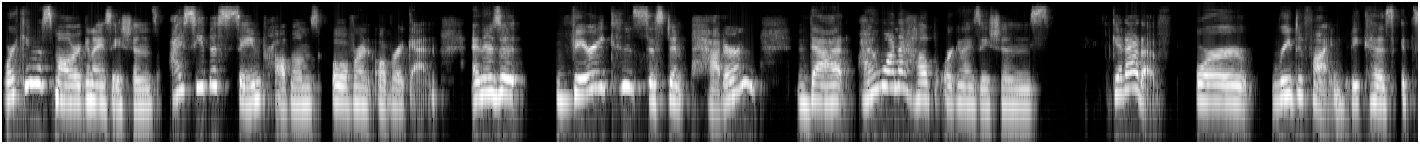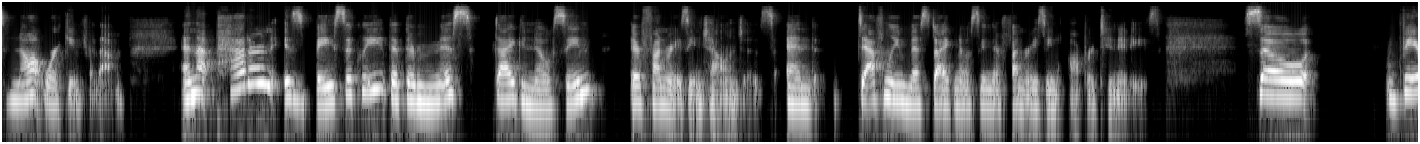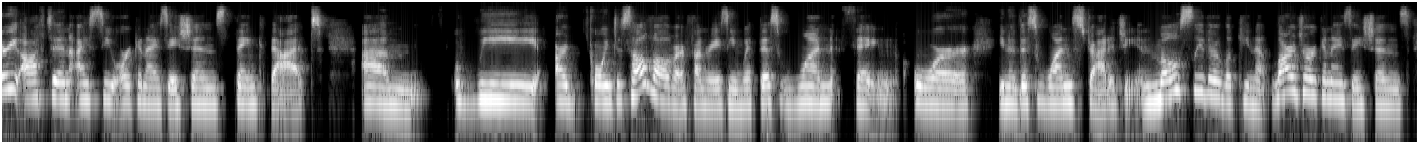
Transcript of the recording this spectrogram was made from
Working with small organizations, I see the same problems over and over again. And there's a very consistent pattern that I want to help organizations get out of or redefine because it's not working for them. And that pattern is basically that they're misdiagnosing their fundraising challenges and definitely misdiagnosing their fundraising opportunities. So, very often I see organizations think that um, we are going to solve all of our fundraising with this one thing or you know this one strategy. And mostly they're looking at large organizations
